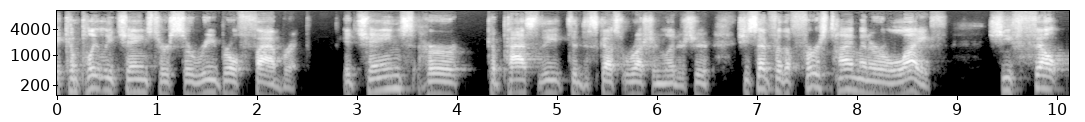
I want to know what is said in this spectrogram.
it completely changed her cerebral fabric. It changed her capacity to discuss Russian literature. She said for the first time in her life, she felt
